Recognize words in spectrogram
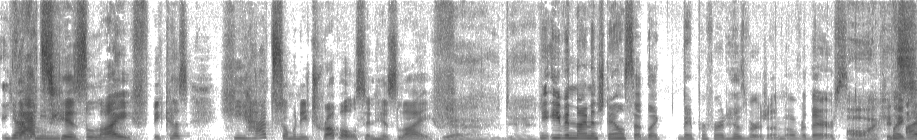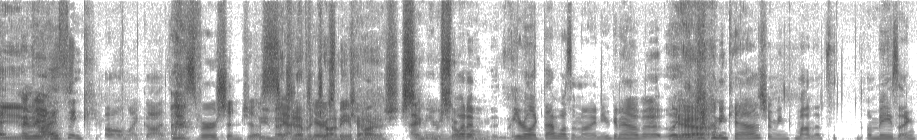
yeah, I that's mean- his life because he had so many troubles in his life. Yeah, he did. Even Nine Inch Nails said like they preferred his version over theirs. Oh, I can like, see I, I mean- I think, oh my God, this version just Can you imagine having tears Johnny me apart. Sing I mean, your song? what a, I you're mean, like that wasn't mine. You can have it. Like Yeah. Johnny Cash. I mean, come on, that's amazing.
